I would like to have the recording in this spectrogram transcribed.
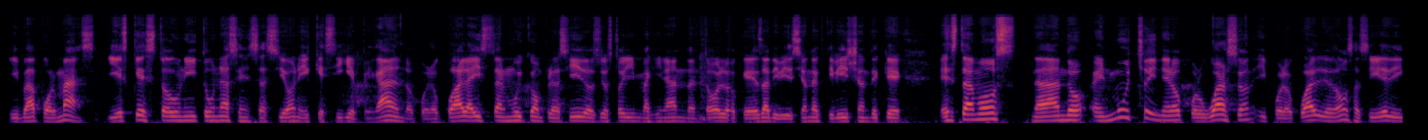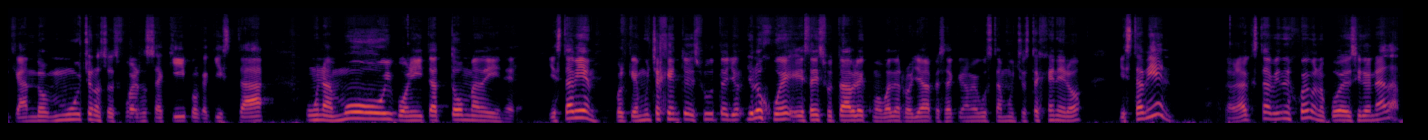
y va por más. Y es que es todo un hito, una sensación y que sigue pegando, por lo cual ahí están muy complacidos. Yo estoy imaginando en todo lo que es la división de Activision de que estamos nadando en mucho dinero por Warzone y por lo cual le vamos a seguir dedicando mucho nuestros esfuerzos aquí porque aquí está una muy bonita toma de dinero. Y está bien, porque mucha gente disfruta. Yo, yo lo jugué, está disfrutable como Vale Royale, a pesar que no me gusta mucho este género. Y está bien, la verdad que está bien el juego, no puedo decirle nada.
